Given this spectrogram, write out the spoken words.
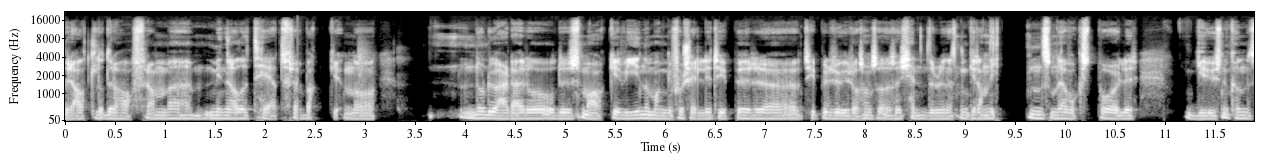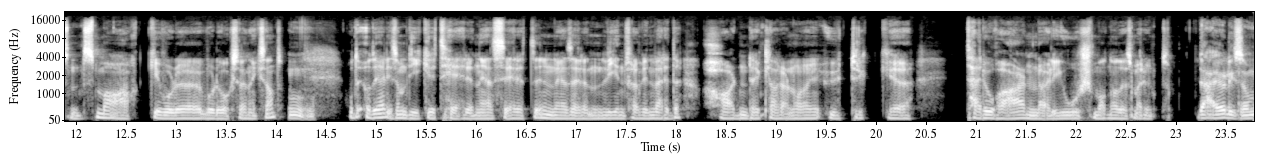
bra til å dra fram uh, mineralitet fra bakken. og Når du er der og, og du smaker vin og mange forskjellige typer, uh, typer druer, sånn, så, så, kjenner du nesten granitten som det har vokst på, eller grusen. Du kan nesten smake hvor det, hvor det vokser hen. ikke sant? Mm. Og, det, og, det, er liksom de kriteriene jeg ser etter når jeg ser en vin fra Vinverde. Har den det, klarer den å uttrykke terroiren, eller jordsmonnet og det som er rundt. Det er jo liksom,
